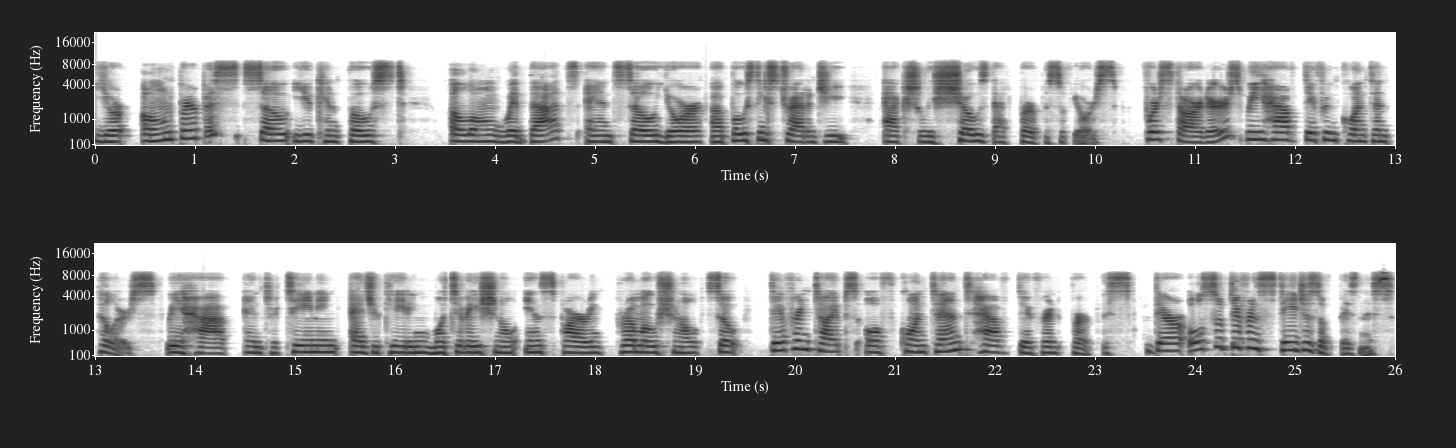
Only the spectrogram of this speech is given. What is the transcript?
your own purpose so you can post along with that. And so your uh, posting strategy actually shows that purpose of yours. For starters, we have different content pillars. We have entertaining, educating, motivational, inspiring, promotional. So different types of content have different purpose. There are also different stages of business.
